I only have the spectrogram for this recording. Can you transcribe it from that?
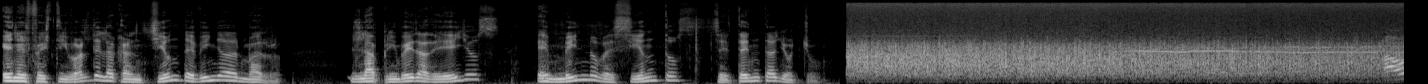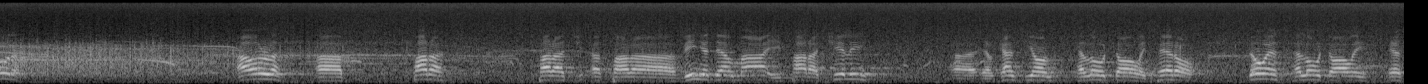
en el Festival de la Canción de Viña del Mar, la primera de ellos en 1978. Ahora, ahora, uh, para para, eh, para Viña del Mar y para Chile, uh, el canción Hello Dolly, pero no es Hello Dolly, es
